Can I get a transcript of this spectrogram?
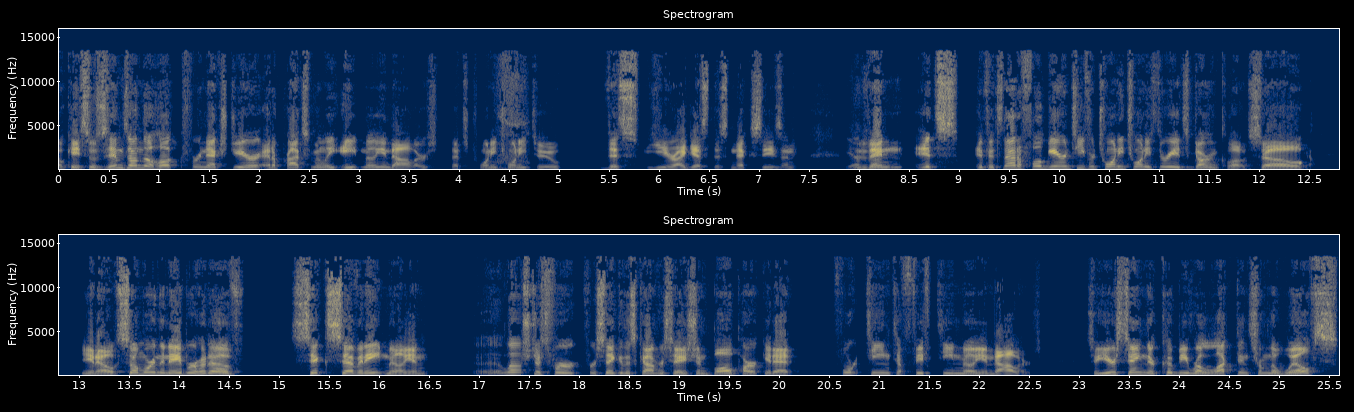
Okay, so Zim's on the hook for next year at approximately $8 million. That's 2022. This year, I guess, this next season. Yep. Then it's, if it's not a full guarantee for 2023, it's darn close. So, yep. you know, somewhere in the neighborhood of six, seven, eight million. Uh, let's just, for for sake of this conversation, ballpark it at 14 to 15 million dollars. So you're saying there could be reluctance from the Wilfs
